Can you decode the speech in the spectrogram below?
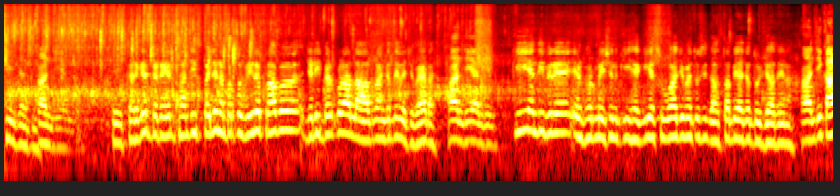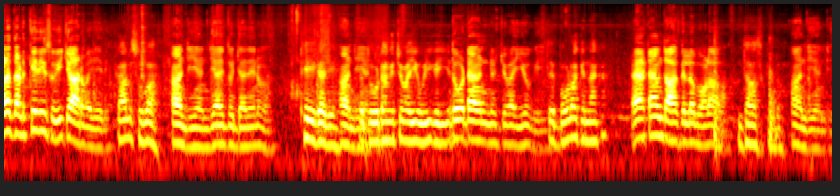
ਠੀਕ ਹੈ ਜੀ। ਹਾਂਜੀ ਹਾਂਜੀ। ਤੇ ਕਰੀਏ ਡਿਟੇਲ ਸਾਂਝੀ। ਪਹਿਲੇ ਨੰਬਰ ਤੋਂ ਵੀਰ ਪ੍ਰਭ ਜਿਹੜੀ ਬਿਲਕੁਲ ਆ ਲਾਲ ਰੰਗ ਦੇ ਵਿੱਚ ਆ। ਹਾਂਜੀ ਹਾਂਜੀ। ਕੀ ਇਹਦੀ ਵੀਰੇ ਇਨਫੋਰਮੇਸ਼ਨ ਕੀ ਹੈਗੀ ਹੈ ਸੂਆ ਜਿਵੇਂ ਤੁਸੀਂ ਦੱਸਤਾ ਵੀ ਅੱਜ ਦੂਜਾ ਦਿਨ ਹਾਂਜੀ ਕੱਲ ਤੜਕੇ ਦੀ ਸੂਈ 4 ਵਜੇ ਦੀ। ਕੱਲ ਸਵੇਰ ਹਾਂਜੀ ਹਾਂਜੀ ਅੱਜ ਦੂਜਾ ਦਿਨ ਵਾ। ਠੀਕ ਹੈ ਜੀ। ਹਾਂਜੀ, ਤੇ ਦੋ ਡੰਗ ਚਵਾਈ ਹੋਈ ਗਈ ਹੈ ਦੋ ਟਾਈਮ ਚਵਾਈ ਹੋ ਗਈ। ਤੇ ਬੋਲਾ ਕਿੰਨਾ ਕ? ਇਸ ਟਾਈਮ 10 ਕਿਲੋ ਬੋਲਾ ਵਾ। 10 ਕਿਲੋ। ਹਾਂਜੀ ਹਾਂਜੀ।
